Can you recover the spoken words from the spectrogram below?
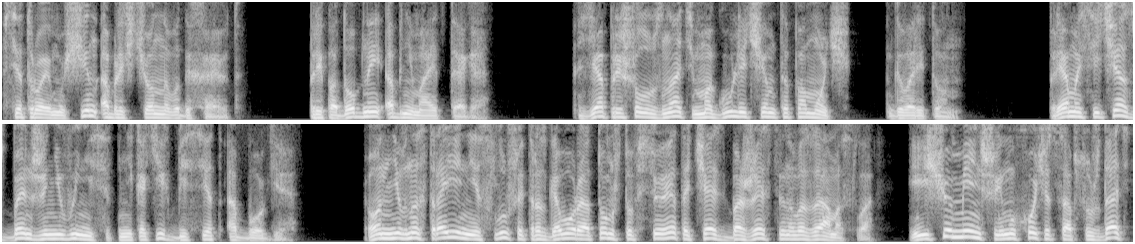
Все трое мужчин облегченно выдыхают. Преподобный обнимает Тега. «Я пришел узнать, могу ли чем-то помочь», — говорит он. Прямо сейчас Бенджи не вынесет никаких бесед о Боге. Он не в настроении слушать разговоры о том, что все это часть божественного замысла, и еще меньше ему хочется обсуждать,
